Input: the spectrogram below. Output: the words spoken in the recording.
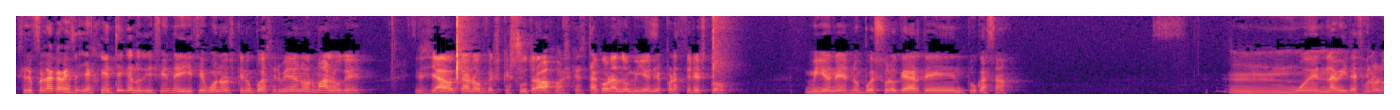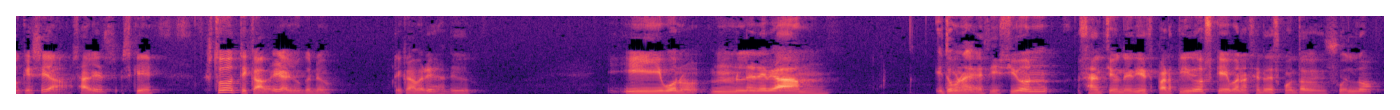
se le fue en la cabeza. Y hay gente que lo defiende y dice, bueno, es que no puede hacer vida normal o qué. Y dice, ya, claro, pero es que es su trabajo, es que se está cobrando millones por hacer esto. Millones, no puedes solo quedarte en tu casa. Mm, o en la habitación o lo que sea, ¿sabes? Es que esto te cabrea, yo creo. Te cabrea, tío. Y bueno, mm, la NBA mm, y toma una decisión, sanción de 10 partidos que van a ser descontados de sueldo.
